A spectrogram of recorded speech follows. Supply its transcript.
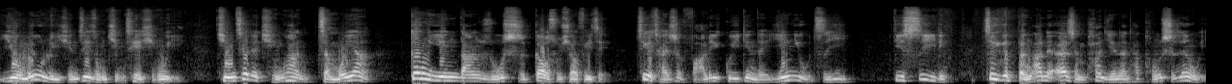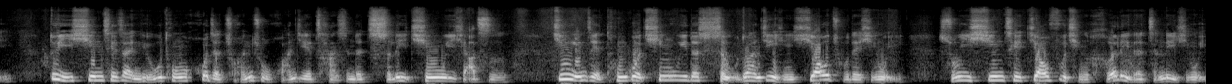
有没有履行这种检测行为，检测的情况怎么样，更应当如实告诉消费者，这才是法律规定的应有之义。第四一点，这个本案的二审判决呢，他同时认为。对于新车在流通或者存储环节产生的此类轻微瑕疵，经营者通过轻微的手段进行消除的行为，属于新车交付前合理的整理行为。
